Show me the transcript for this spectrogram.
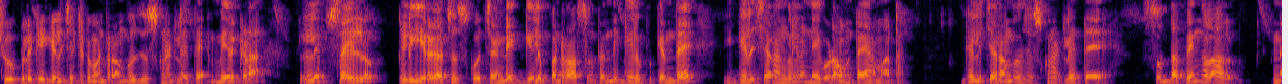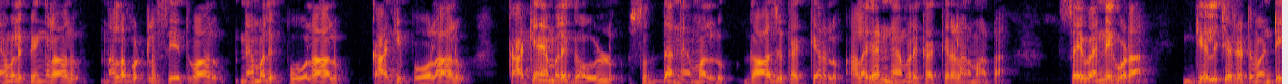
చూపులకి గెలిచేటటువంటి రంగులు చూసుకున్నట్లయితే మీరు ఇక్కడ లెఫ్ట్ సైడ్లో క్లియర్గా చూసుకోవచ్చండి. గెలుపు అని రాసి ఉంటుంది గెలుపు కిందే ఈ గెలిచే రంగులన్నీ కూడా ఉంటాయన్నమాట. గెలిచే రంగులు చూసుకున్నట్లయితే శుద్ధ పింగళాలు నెమలి పింగళాలు నల్లబొట్ల సేతువాలు నెమలి పోలాలు కాకి పోలాలు కాకి నెమలి గౌళ్ళు శుద్ధ నెమళ్ళు గాజు కక్కెరలు అలాగే నెమలి కక్కెరలు అనమాట సో ఇవన్నీ కూడా గెలిచేటటువంటి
